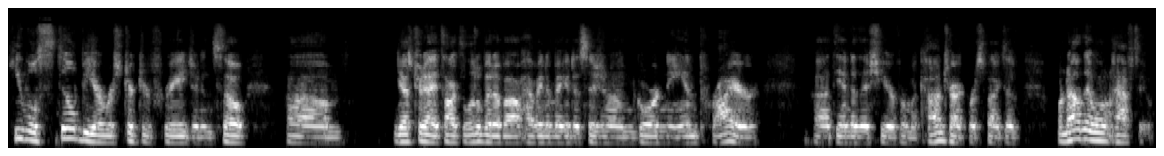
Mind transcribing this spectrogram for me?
he will still be a restricted free agent. And so um, yesterday, I talked a little bit about having to make a decision on Gordon and Pryor uh, at the end of this year from a contract perspective. Well, now they won't have to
